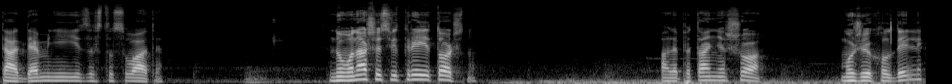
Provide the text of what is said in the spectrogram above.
Так, де мені її застосувати? Ну, вона щось відкриє точно. Але питання що? Може і холодильник?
